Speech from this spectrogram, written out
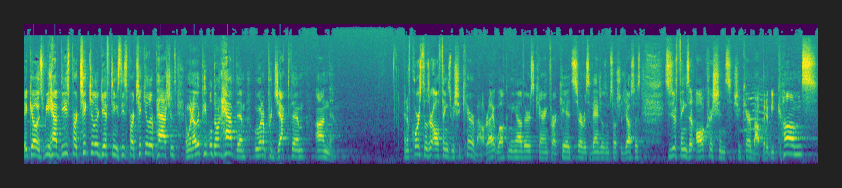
it goes. We have these particular giftings, these particular passions, and when other people don't have them, we want to project them on them. And of course, those are all things we should care about, right? Welcoming others, caring for our kids, service, evangelism, social justice. These are things that all Christians should care about. But it becomes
